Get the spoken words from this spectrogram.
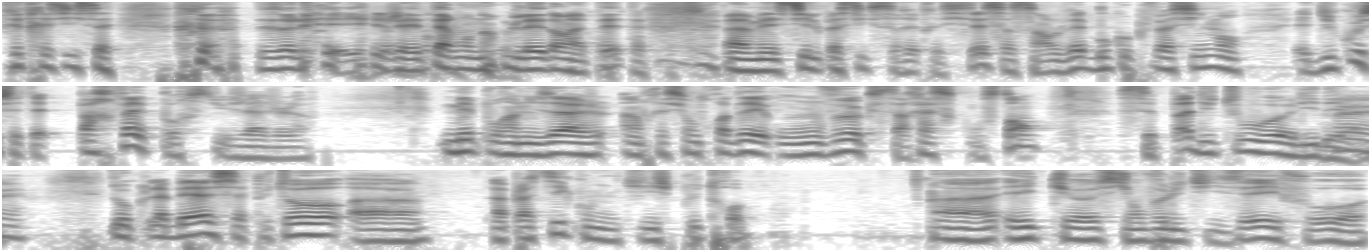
rétrécissait, désolé, j'ai les termes en anglais dans la tête, Euh, mais si le plastique se rétrécissait, ça s'enlevait beaucoup plus facilement. Et du coup, c'était parfait pour cet usage-là. Mais pour un usage impression 3D où on veut que ça reste constant, c'est pas du tout. Ouais. Donc l'ABS, c'est plutôt un plastique qu'on n'utilise plus trop. Et que si on veut l'utiliser, il faut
